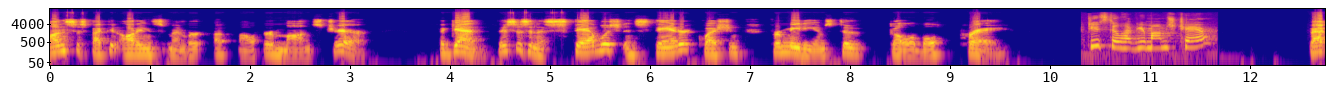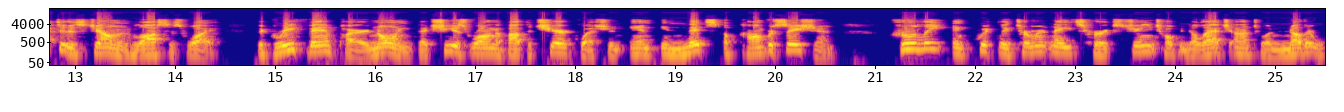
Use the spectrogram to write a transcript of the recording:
unsuspecting audience member about her mom's chair. Again, this is an established and standard question for mediums to gullible prey. Do you still have your mom's chair? Back to this gentleman who lost his wife. The grief vampire, knowing that she is wrong about the chair question and in midst of conversation, crudely and quickly terminates her exchange, hoping to latch onto another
